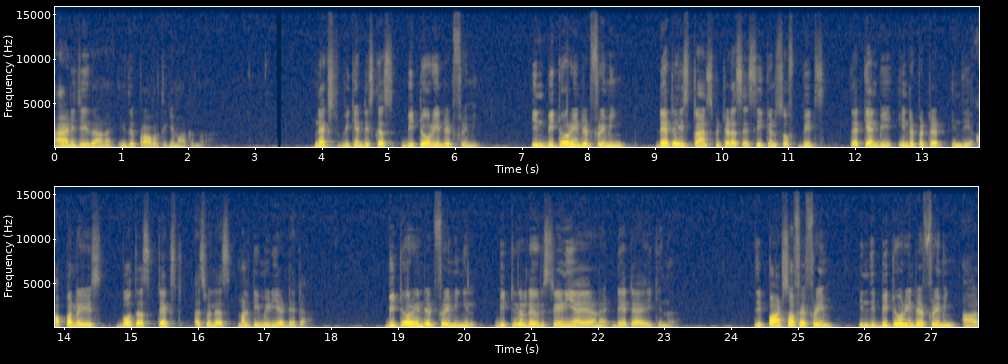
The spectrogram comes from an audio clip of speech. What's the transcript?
ആഡ് ചെയ്താണ് ഇത് പ്രാവർത്തികമാക്കുന്നത്. Next we can discuss bit oriented framing in bit oriented framing ഡേറ്റ ഈസ് ട്രാൻസ്മിറ്റഡ് ആസ് എ സീക്വൻസ് ഓഫ് ബിറ്റ്സ് ദാറ്റ് ക്യാൻ ബി ഇൻ്റർപ്രറ്റഡ് ഇൻ ദി അപ്പർ ലെയേഴ്സ് ബോത്ത് ആസ് ടെക്സ്റ്റ് ആസ് വെൽ ആസ് മൾട്ടിമീഡിയ ഡേറ്റ ബിറ്റ് ഓറിയൻറ്റഡ് ഫ്രെയിമിങ്ങിൽ ബിറ്റുകളുടെ ഒരു ശ്രേണിയായാണ് ഡേറ്റ അയക്കുന്നത് ദി പാർട്സ് ഓഫ് എ ഫ്രെയിം ഇൻ ദി ബിറ്റ് ഓറിയൻറ്റഡ് ഫ്രെയിമിംഗ് ആർ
